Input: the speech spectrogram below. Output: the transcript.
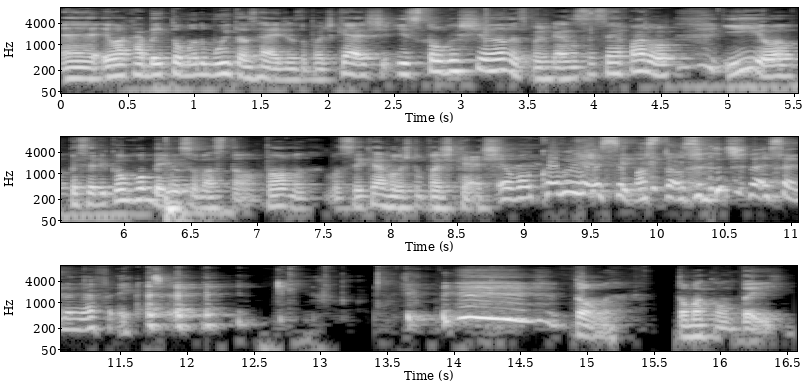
é, eu acabei tomando muitas rédeas do podcast e estou rosteando esse podcast. Não sei se você reparou. E eu percebi que eu roubei o seu bastão. Toma, você que é host do podcast. Eu vou comer esse bastão se não tiver sair da minha frente. Toma. Toma conta aí.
